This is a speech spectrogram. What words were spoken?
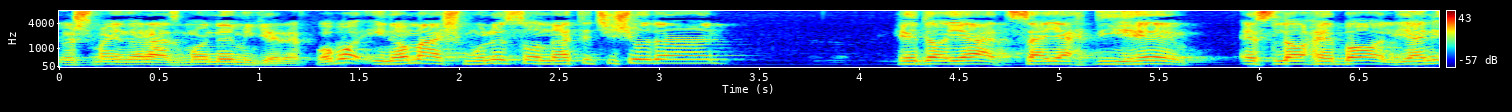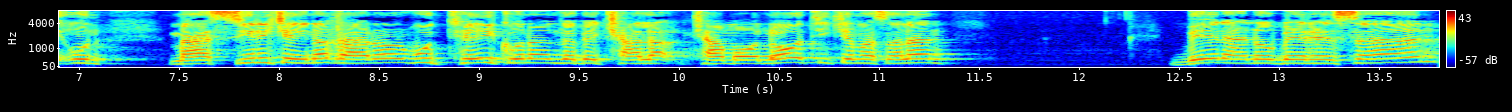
دشمن اینا رو از ما نمی‌گرفت. بابا اینا مشمول سنت چی شدن؟ هدایت سیهدیهم اصلاح بال. یعنی اون مسیری که اینا قرار بود طی کنن و به کمالاتی که مثلا برن و برسن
